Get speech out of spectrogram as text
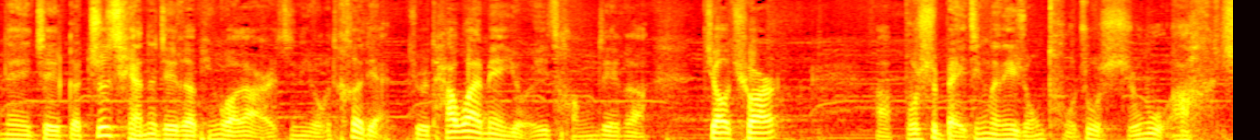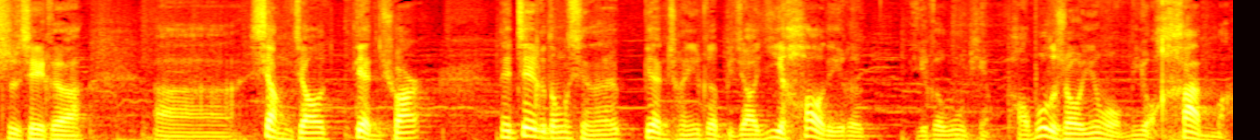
那这个之前的这个苹果的耳机呢，有个特点，就是它外面有一层这个胶圈儿，啊，不是北京的那种土著食物啊，是这个啊橡胶垫圈儿。那这个东西呢，变成一个比较易耗的一个一个物品。跑步的时候，因为我们有汗嘛，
